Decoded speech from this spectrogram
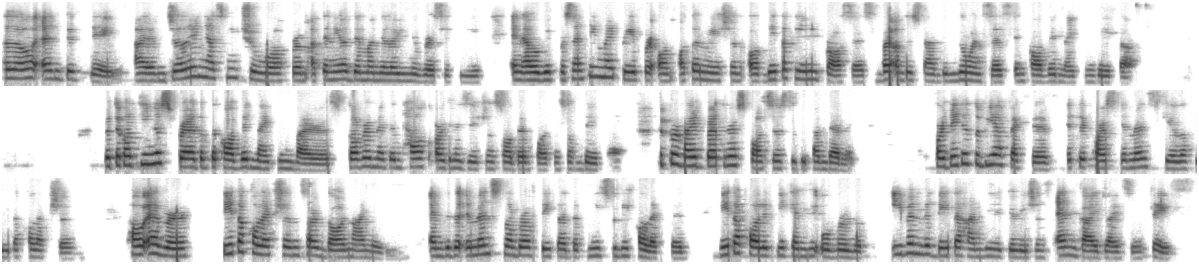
Hello and good day. I am Jillian Yasmin Chua from Ateneo de Manila University, and I will be presenting my paper on automation of data cleaning process by understanding nuances in COVID-19 data. With the continuous spread of the COVID-19 virus, government and health organizations saw the importance of data to provide better responses to the pandemic. For data to be effective, it requires immense scale of data collection. However, data collections are done manually and with the immense number of data that needs to be collected, data quality can be overlooked even with data handling regulations and guidelines in place.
